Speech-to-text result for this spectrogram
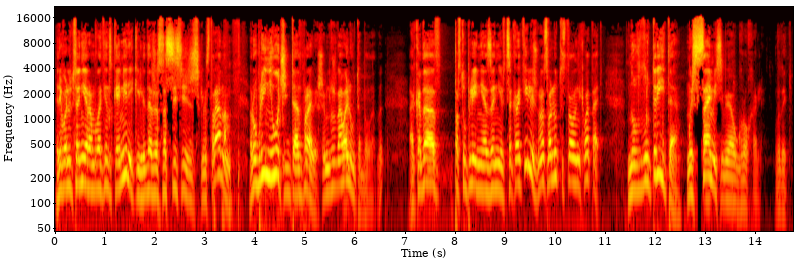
революционерам в Латинской Америке или даже социалистическим странам рубли не очень-то отправишь. Им нужна валюта была. Да? А когда поступления за нефть сократились, у нас валюты стало не хватать. Но внутри-то мы же сами себя угрохали вот этим.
